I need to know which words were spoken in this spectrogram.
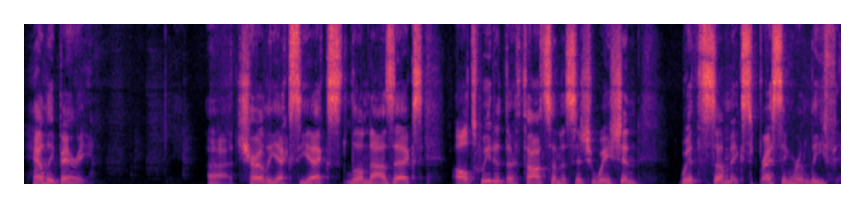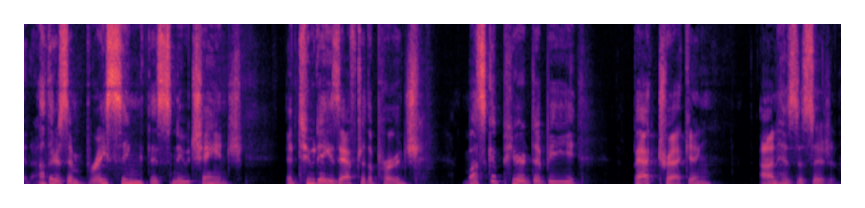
Halle Berry, uh, Charli XCX, Lil Nas X all tweeted their thoughts on the situation with some expressing relief and others embracing this new change. And two days after the purge, Musk appeared to be backtracking on his decision.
